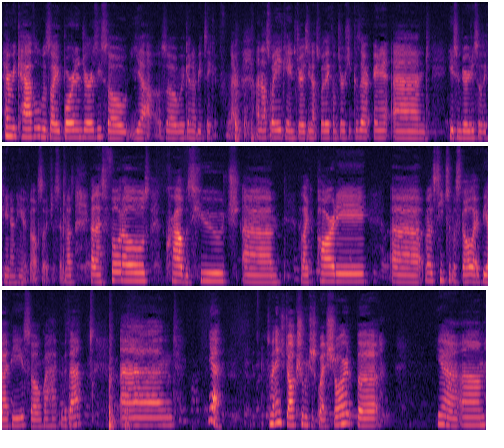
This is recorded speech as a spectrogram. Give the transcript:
Henry Cavill was like born in Jersey, so yeah, so we're gonna be taking it from there, and that's why he came to Jersey, and that's why they come to Jersey because they're in it, and he's from Jersey, so they came down here as well. So it's just simple as got nice photos. The crowd was huge. Um, like a party uh, was teaching at the school like VIP, so I'm quite happy with that. And yeah, so my introduction was just quite short, but yeah. Um,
